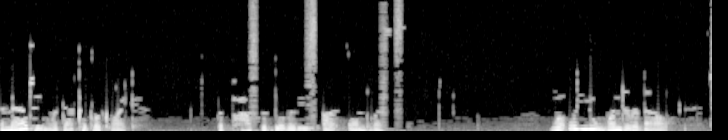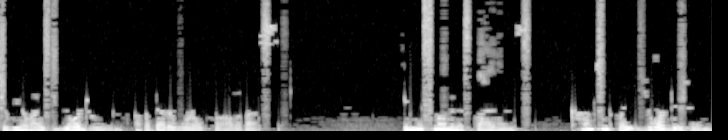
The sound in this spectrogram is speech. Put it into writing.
Imagine what that could look like. The possibilities are endless. What will you wonder about to realize your dream of a better world for all of us? In this moment of silence, contemplate your vision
